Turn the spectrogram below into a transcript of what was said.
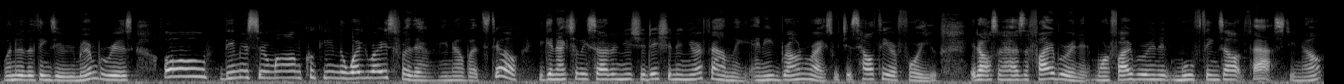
one of the things they remember is, oh, they miss their mom cooking the white rice for them, you know, but still, you can actually start a new tradition in your family and eat brown rice, which is healthier for you. It also has a fiber in it. More fiber in it move things out fast, you know,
